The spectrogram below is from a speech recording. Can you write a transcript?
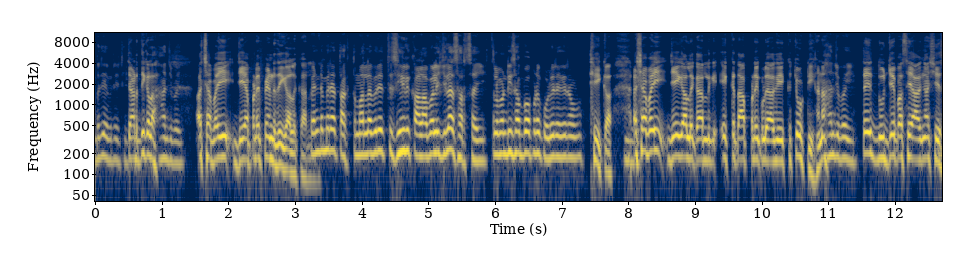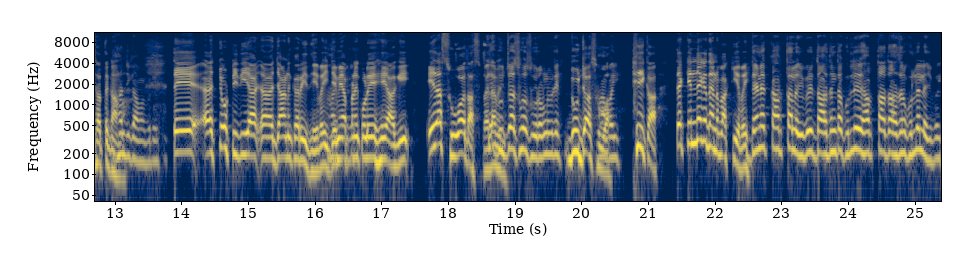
ਵਧੀਆ ਵੀਰੇ ਠੀਕ। ਚੜ੍ਹਦੀ ਕਲਾ? ਹਾਂਜੀ ਬਾਈ। ਅੱਛਾ ਬਾਈ ਜੇ ਆਪਣੇ ਪਿੰਡ ਦੀ ਗੱਲ ਕਰ ਲੈ ਪਿੰਡ ਮੇਰਾ ਤਖਤ ਮੱਲਾ ਵੀਰੇ ਤਹਿਸੀਲ ਕਾਲਾਵਾਲੀ ਜ਼ਿਲ੍ਹਾ ਸਰਸਾ ਜੀ ਤਲਵੰਡੀ ਸਾਬੋ ਆਪਣੇ ਕੋਲੇ ਰਹਿ ਰਾਮ। ਠੀਕ ਆ। ਅੱਛਾ ਬਾਈ ਜੇ ਗੱਲ ਕਰ ਲਈਏ ਇੱਕ ਤਾਂ ਆਪਣੇ ਕੋਲੇ ਆ ਗਈ ਇੱਕ ਝੋਟੀ ਹਨਾ? ਹਾਂਜੀ ਬਾਈ। ਤੇ ਦੂਜੇ ਪਾਸੇ ਆ ਗਈਆਂ 6-7 ਗਾਵਾਂ। ਹਾਂਜੀ ਗਾਵਾਂ ਵੀਰੇ। ਤੇ ਅ, ਝੋਟੀ ਦੀ ਆ- ਅ, ਜਾਣਕਾਰੀ ਦੇ ਬਾਈ ਜਿਵੇਂ ਆਪਣੇ ਕੋਲੇ ਇਹ ਆ ਗਈ ਇਹਦਾ ਸੂਆ ਦੱਸ ਪਹਿਲਾਂ ਮੈਨੂੰ ਦੂਜਾ ਸੂਆ ਸੂਰਮ ਨੂੰ ਵੀਰੇ। ਦੂਜਾ ਸੂਆ। ਬਾਈ। ਠੀਕ ਆ। ਤੇ ਕਿੰਨੇ ਕ ਦਿਨ ਬਾਕੀ ਆ ਬਾਈ? ਦਿਨ ਇੱਕ ਹਫਤਾ ਲੈ ਜੀ ਵੀਰੇ 10 ਦਿਨ ਤਾਂ ਖੁੱਲੇ ਹਫਤਾ 10 ਦਿਨ ਖੁੱਲੇ ਲੈ ਜੀ ਬਾਈ।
